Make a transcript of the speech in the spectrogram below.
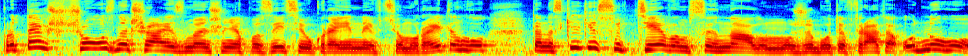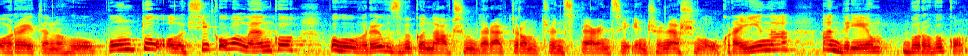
Про те, що означає зменшення позиції України в цьому рейтингу, та наскільки суттєвим сигналом може бути втрата одного рейтингового пункту, Олексій Коваленко поговорив з виконавчим директором Transparency International Україна Андрієм Боровиком.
